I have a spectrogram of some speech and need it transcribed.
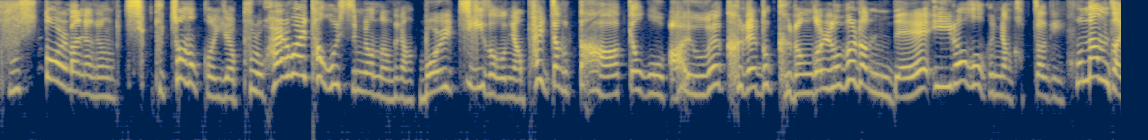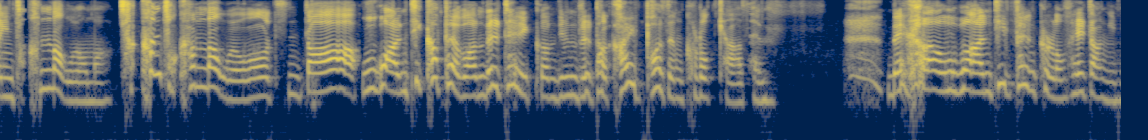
부시돌 마냥 그냥 칙 붙여놓고 이제 불 활활 타고 있으면은 그냥 멀찍이서 그냥 팔짱 딱 껴고 아유 왜 그래도 그런 걸로 그러는데? 이러고 그냥 갑자기 호남자인 척 한다고요 막 착한 척 한다고요 진짜. 우고 안티 카페 만들 테니까 님들 다 가입하셈 그렇게 하셈. 내가 우고 안티 팬클럽 회장임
